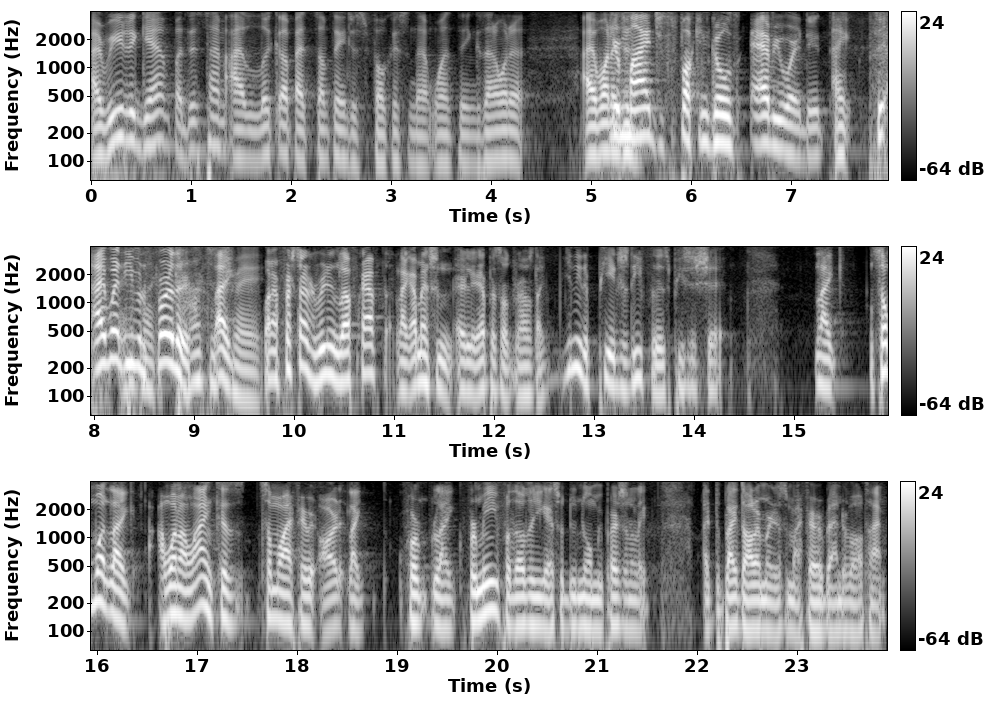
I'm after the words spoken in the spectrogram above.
I read it again, but this time I look up at something and just focus on that one thing because I don't want to. I want. Your just, mind just fucking goes everywhere, dude. I See, I went even like, further. concentrate. Like when I first started reading Lovecraft, like I mentioned earlier episodes, where I was like, "You need a PhD for this piece of shit." like somewhat like I went online because some of my favorite art, like for like for me, for those of you guys who do know me personally, like the Black Dahlia Murders is my favorite band of all time,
